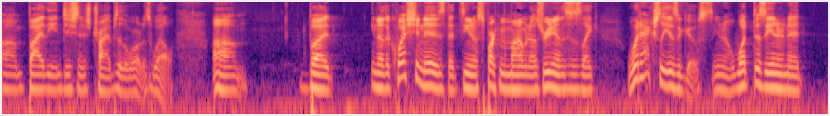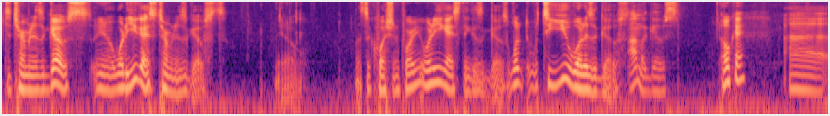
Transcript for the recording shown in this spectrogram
um, by the indigenous tribes of the world as well. Um, but you know the question is that you know sparked my mind when I was reading this is like what actually is a ghost? You know what does the internet determine as a ghost? You know what do you guys determine as a ghost? You know that's a question for you. What do you guys think is a ghost? What to you what is a ghost? I'm a ghost. Okay, Uh,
